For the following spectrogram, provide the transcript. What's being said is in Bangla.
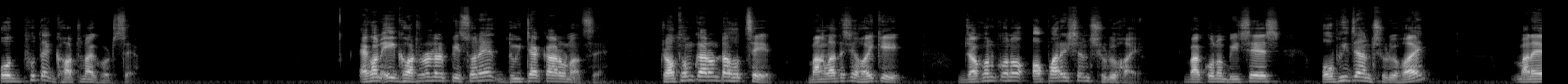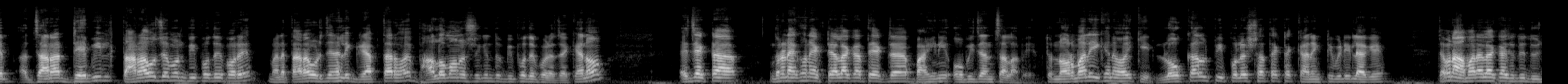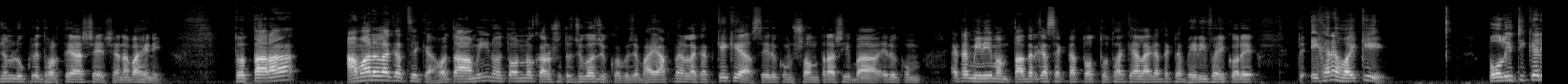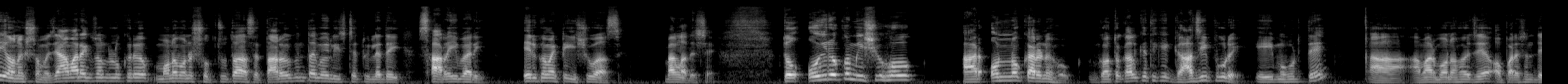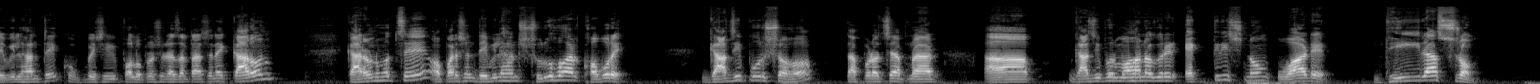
অদ্ভুত এক ঘটনা ঘটছে। এখন এই ঘটনাটার পিছনে দুইটা কারণ আছে। প্রথম কারণটা হচ্ছে, বাংলাদেশে হয় কি, যখন কোনো অপারেশন শুরু হয় বা কোনো বিশেষ অভিযান শুরু হয় মানে যারা ডেবিল তারাও যেমন বিপদে পড়ে মানে তারা অরিজিনালি গ্রেপ্তার হয়, ভালো মানুষও কিন্তু বিপদে পড়ে যায়। কেন? এই যে একটা, ধরেন এখন একটা এলাকাতে একটা বাহিনী অভিযান চালাবে, তো নর্মালি এখানে হয় কি লোকাল পিপলের সাথে একটা কানেক্টিভিটি লাগে। যেমন আমার এলাকায় যদি দুজন লোকরে ধরতে আসে সেনাবাহিনী, তো তারা আমার এলাকা থেকে, হয়তো আমি নয়তো অন্য কারোর সাথে যোগাযোগ করবে যে, ভাই, আপনার এলাকাতে কে কে আছে? এরকম সন্ত্রাসী বা এরকম একটা মিনিমাম তাদের কাছে একটা তথ্য থাকে, এলাকাতে একটা ভেরিফাই করে। তো এখানে হয় কি পলিটিক্যালি অনেক সময়, যে আমার একজন লোকের মনে মনে শত্রুতা আছে, তারও কিন্তু আমি ওই লিস্টে তুলে দেই, সারাই বাড়ি। এরকম একটা ইস্যু আছে বাংলাদেশে। তো ওই রকম ইস্যু হোক আর অন্য কারণে হোক, গতকালকে থেকে গাজীপুরে এই মুহূর্তে আমার মনে হয় যে অপারেশন ডেভিল হান্টে খুব বেশি ফলপ্রসূ রেজাল্ট আসে নাই। কারণ কারণ হচ্ছে অপারেশন ডেভিল হান্ট শুরু হওয়ার খবরে গাজীপুর সহ, তারপর হচ্ছে আপনার গাজীপুর মহানগরের একত্রিশ নং ওয়ার্ডের ধীরাশ্রম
